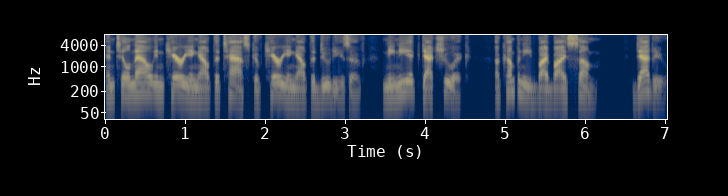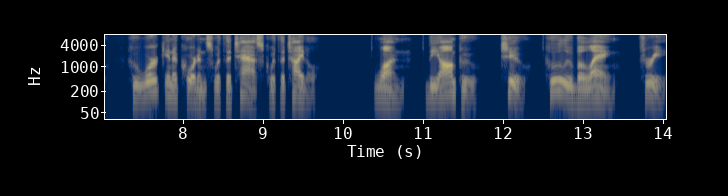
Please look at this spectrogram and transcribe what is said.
until now in carrying out the task of carrying out the duties of Niniak Dachuik, accompanied by by some Dadu, who work in accordance with the task with the title. 1. The Ampu. 2. Hulu Balang. 3.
